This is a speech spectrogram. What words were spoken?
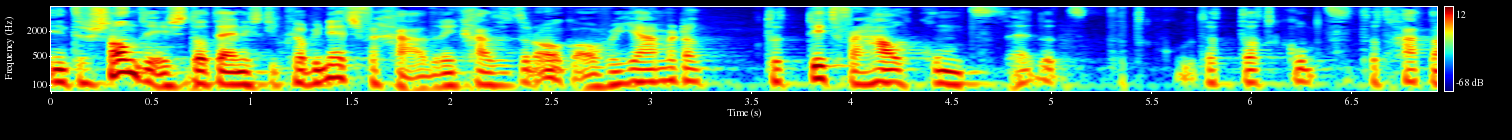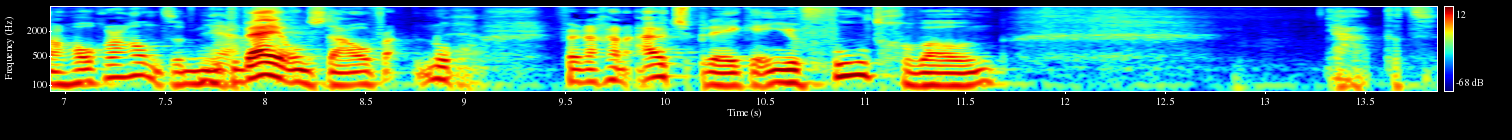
interessant is dat tijdens die kabinetsvergadering gaat het er ook over. Ja, maar dan dat dit verhaal komt, hè, dat, dat, dat, dat, komt, dat gaat naar hogerhand. Dan moeten Ja. wij ons daarover nog verder gaan uitspreken. En je voelt gewoon ja, dat,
